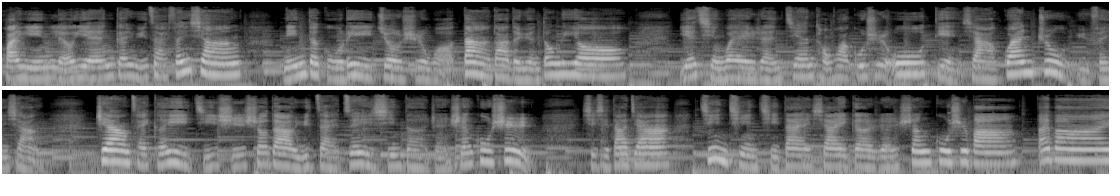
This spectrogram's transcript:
欢迎留言跟鱼仔分享。您的鼓励就是我大大的原动力哦。也请为人间童话故事屋点下关注与分享，这样才可以及时收到鱼仔最新的人生故事。谢谢大家，敬请期待下一个人生故事吧，拜拜。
